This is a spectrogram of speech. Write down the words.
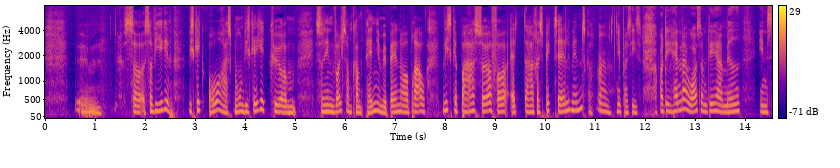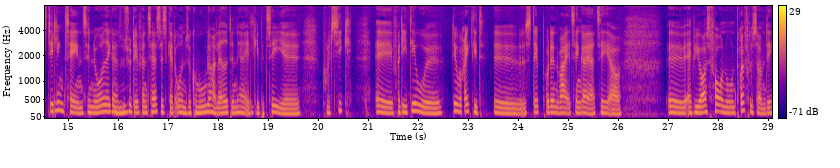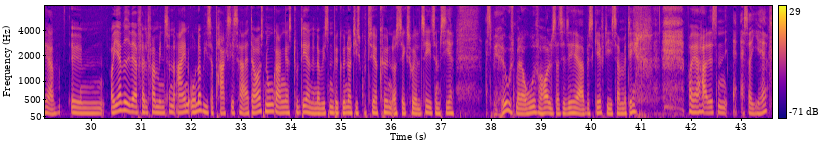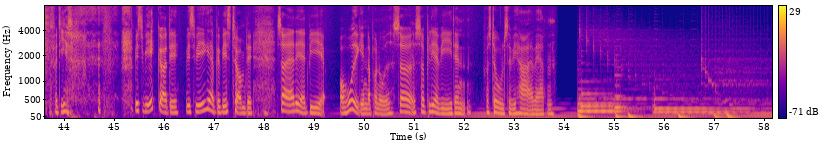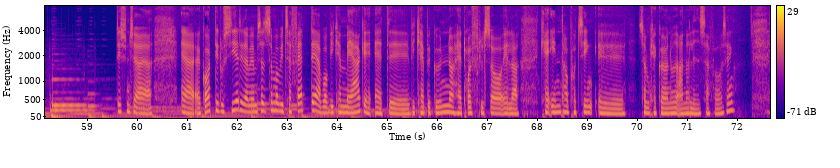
Øh, så, så vi ikke vi skal ikke overraske nogen. Vi skal ikke køre sådan en voldsom kampagne med banner og brag. Vi skal bare sørge for, at der er respekt til alle mennesker. Mm, ja, præcis. Og det handler jo også om det her med en stillingtagen til noget. Ikke? Jeg synes jo, det er fantastisk, at Odense Kommune har lavet den her LGBT-politik. Øh, øh, fordi det er jo, øh, det er jo et rigtigt øh, step på den vej, tænker jeg, til at øh, at vi også får nogle drøftelser om det her. Øhm, og jeg ved i hvert fald fra min sådan egen underviserpraksis her, at der også nogle gange er studerende, når vi sådan begynder at diskutere køn og seksualitet, som siger, altså behøves man overhovedet forholde sig til det her og beskæftige sig med det? Hvor jeg har det sådan, altså ja, fordi at hvis vi ikke gør det, hvis vi ikke er bevidste om det, så er det, at vi overhovedet ikke ændrer på noget. Så, så bliver vi i den forståelse, vi har af verden. Det synes jeg er, er, er godt, det du siger det der med, så, så må vi tage fat der, hvor vi kan mærke, at øh, vi kan begynde at have drøftelser, eller kan ændre på ting, øh, som kan gøre noget anderledes for os, ikke?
